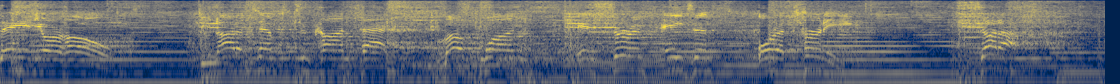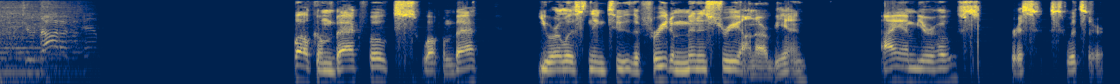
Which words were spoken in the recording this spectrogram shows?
Stay in your homes. Do not attempt to contact loved ones insurance agent, or attorney. Shut up. Do not attempt. Welcome back, folks. Welcome back. You are listening to the Freedom Ministry on RBN. I am your host, Chris Switzer.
